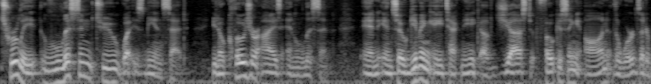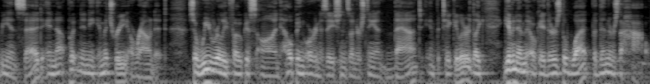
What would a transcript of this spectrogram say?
truly listen to what is being said you know close your eyes and listen and, and so giving a technique of just focusing on the words that are being said and not putting any imagery around it. So we really focus on helping organizations understand that in particular, like giving them, okay, there's the what, but then there's the how.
